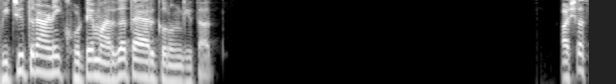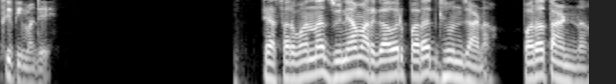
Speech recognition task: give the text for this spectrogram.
विचित्र आणि खोटे मार्ग तयार करून घेतात. अशा स्थितीमध्ये त्या सर्वांना जुन्या मार्गावर परत घेऊन जाणं परत आणणं.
